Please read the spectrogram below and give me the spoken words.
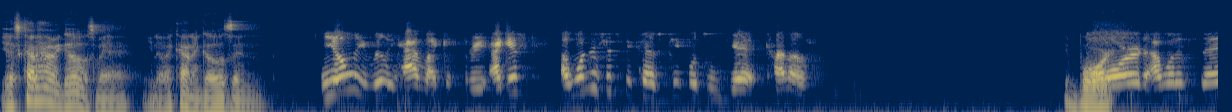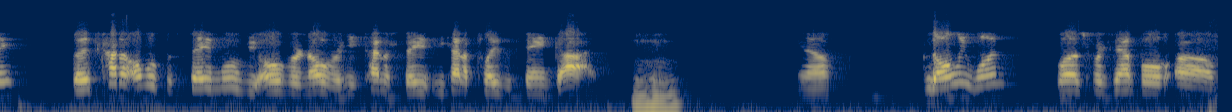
Yeah, it's kind of how it goes, man. You know, it kind of goes in. You only really have like a three. I guess I wonder if it's because people just get kind of Bored. bored. I wouldn't say, but it's kind of almost the same movie over and over. He kind of stays. He kind of plays the same guy. hmm You know, the only one was, for example, um,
